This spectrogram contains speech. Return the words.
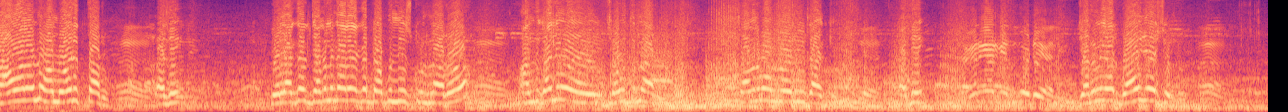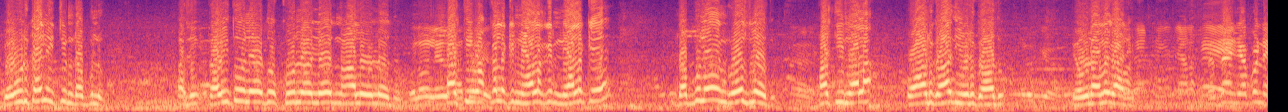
కావాలని వాళ్ళు ఓడిస్తారు. అది వీళ్ళ దగ్గర జగన్ గారి దగ్గర డబ్బులు తీసుకుంటున్నారు. అందుకని చెబుతున్నారు. చంద్రబాబు నాయుడు అది జగన్ గారు బాగా చేసిండు. ఎవరికైనా ఇచ్చిన డబ్బులు. అది రైతు లేదు కూలో లేదు నాలుగు లేదు. ప్రతి ఒక్కరికి నెలకి నెలకి డబ్బు లేని రోజు లేదు. ప్రతి నెల వాడు కాదు ఈడు కాదు. ఎవడైనా కానీ చెప్పండి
